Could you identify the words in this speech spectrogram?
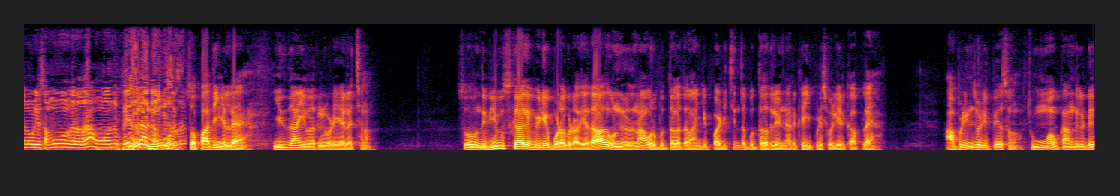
தன்னுடைய சமூகங்கிறத அவங்க வந்து பேசுறாங்க. ஸோ பார்த்தீங்கல்ல இதுதான் இவர்களுடைய லட்சணம். ஸோ வந்து வியூஸ்க்காக வீடியோ போடக்கூடாது. ஏதாவது ஒன்று இருக்குதுன்னா ஒரு புத்தகத்தை வாங்கி படித்து இந்த புத்தகத்தில் என்ன இருக்குது இப்படி சொல்லியிருக்காப்ல அப்படின்னு சொல்லி பேசணும். சும்மா உட்காந்துக்கிட்டு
